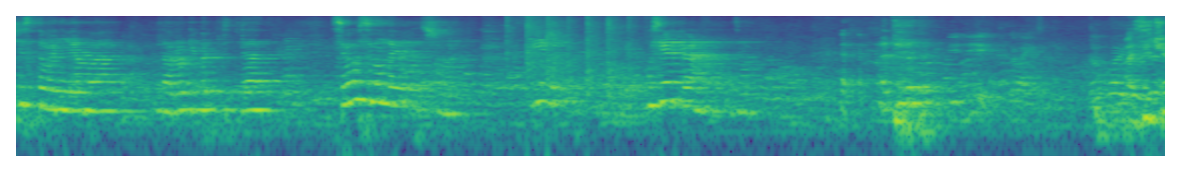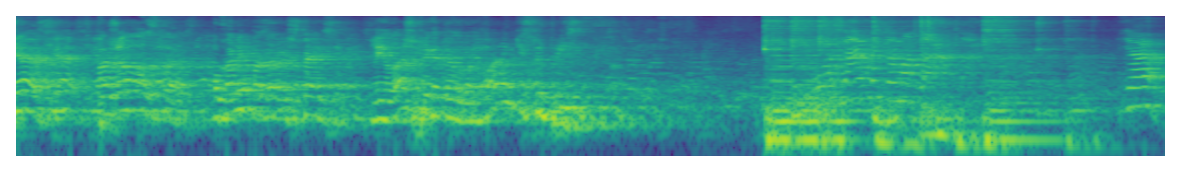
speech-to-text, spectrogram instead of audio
чистого неба, дороги препятствия. Всего-всего наилучшего. И Гузелька, Иди, давай. А сейчас, пожалуйста, Мухаммед Базарович, встаньте. Лилаша приготовила вам маленький сюрприз. Я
